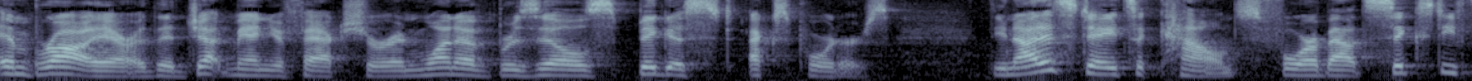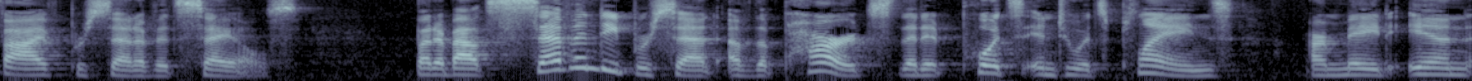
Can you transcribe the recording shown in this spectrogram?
Embraer, the jet manufacturer and one of Brazil's biggest exporters. The United States accounts for about 65% of its sales, but about 70% of the parts that it puts into its planes are made in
